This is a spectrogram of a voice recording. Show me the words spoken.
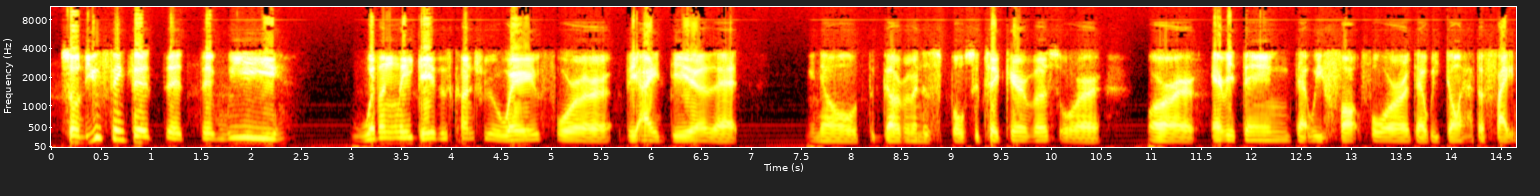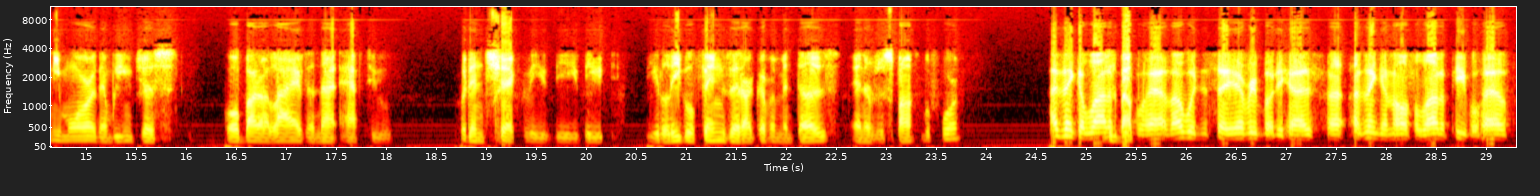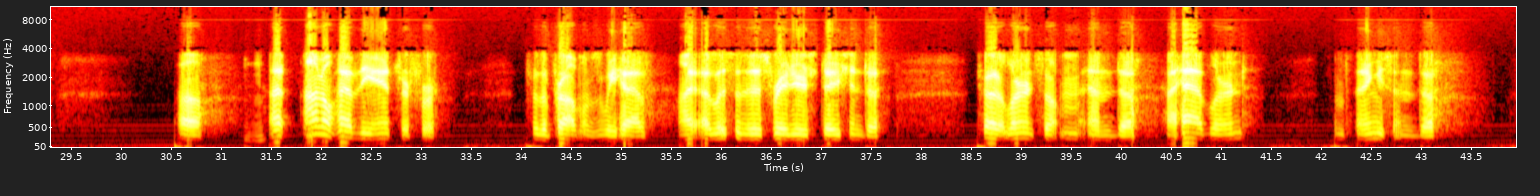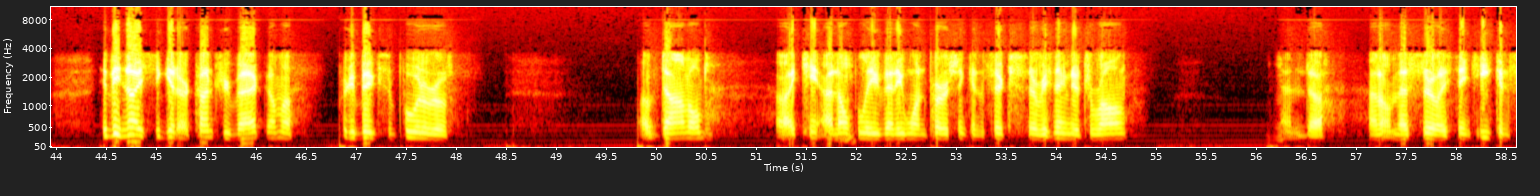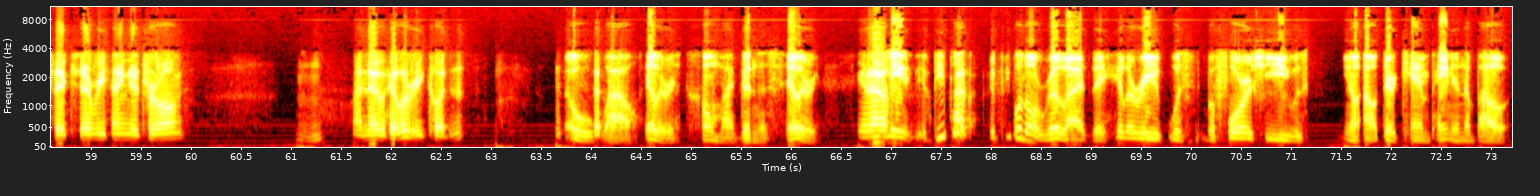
So, do you think that, that, that we willingly gave this country away for the idea that you know the government is supposed to take care of us, or or everything that we fought for that we don't have to fight anymore, then we can just go about our lives and not have to put in check the the, the, the illegal things that our government does and is responsible for? I think a lot of people have. I wouldn't say everybody has. I, I think an awful lot of people have. Uh, Mhm. I I don't have the answer for for the problems we have. I, I listen to this radio station to try to learn something, and uh, I have learned some things. And uh, it'd be nice to get our country back. I'm a pretty big supporter of of Donald. I can't. I don't Mhm. believe any one person can fix everything that's wrong, Mhm. and uh, I don't necessarily think he can fix everything that's wrong. Hmm I know Hillary couldn't. Oh wow, Hillary! Oh my goodness, Hillary! You know, I mean, if people I've- if people don't realize that Hillary was before she was you know out there campaigning about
